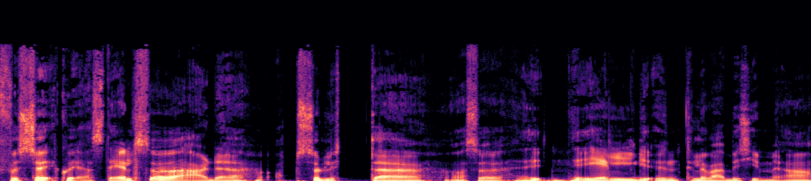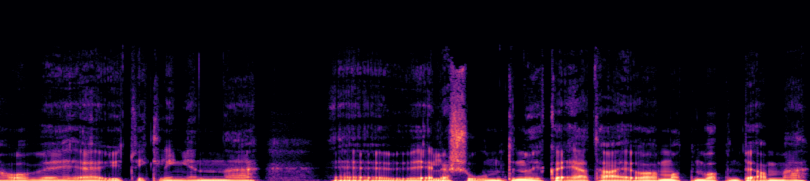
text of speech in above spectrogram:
For Sør-Koreas del så er det absolutt altså, reell grunn til å være bekymra over utviklingen relasjonen til Nord-Korea tar, og måten våpenprogrammet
